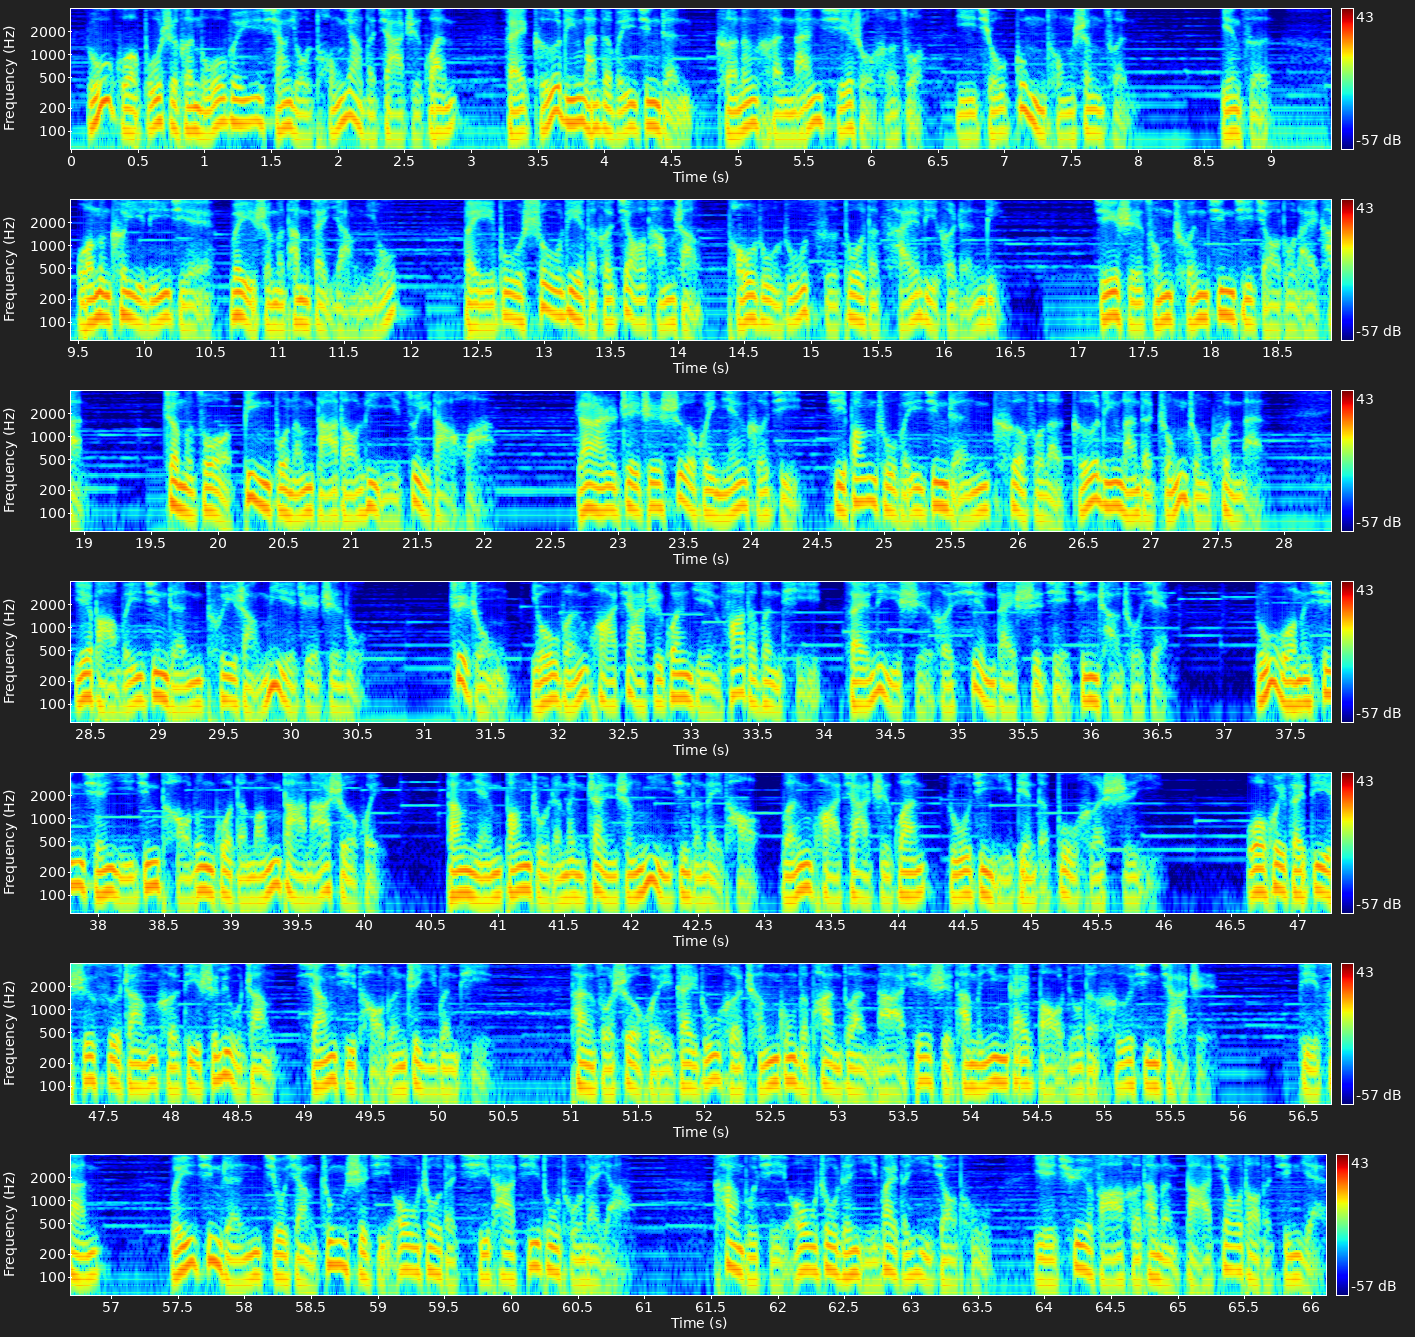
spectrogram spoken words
如果不是和挪威享有同样的价值观，在格陵兰的维京人可能很难携手合作，以求共同生存。因此，我们可以理解为什么他们在养牛、北部狩猎的和教堂上投入如此多的财力和人力。即使从纯经济角度来看，这么做并不能达到利益最大化。然而，这支社会粘合剂既帮助维京人克服了格陵兰的种种困难，也把维京人推上灭绝之路。这种由文化价值观引发的问题，在历史和现代世界经常出现。如我们先前已经讨论过的蒙大拿社会，当年帮助人们战胜逆境的那套文化价值观，如今已变得不合时宜。我会在第十四章和第十六章详细讨论这一问题。探索社会该如何成功的判断哪些是他们应该保留的核心价值。第三，维京人就像中世纪欧洲的其他基督徒那样，看不起欧洲人以外的异教徒，也缺乏和他们打交道的经验。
